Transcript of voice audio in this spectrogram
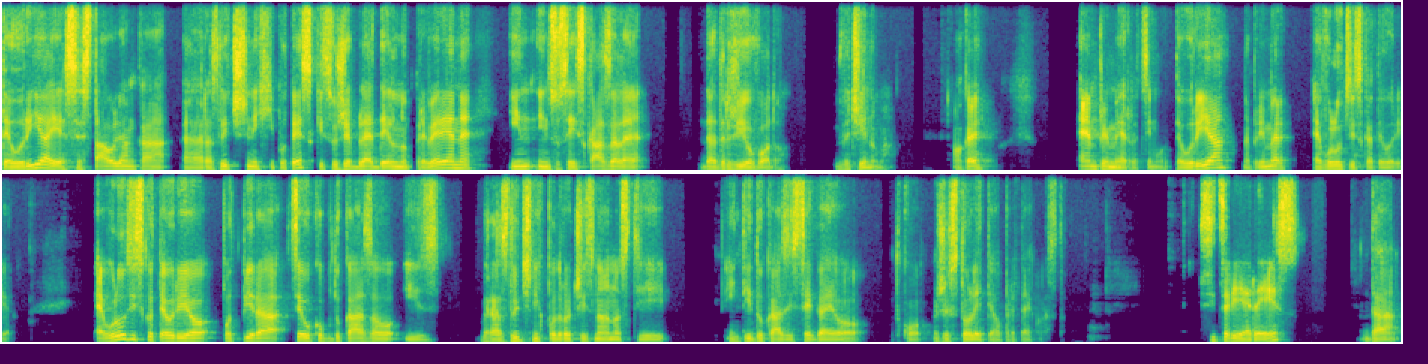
teorija je sestavljanka uh, različnih hipotez, ki so že bile delno preverjene in, in so se izkazale, da držijo vodo, večinoma. Okay? En primer, recimo, teorija, naprimer, evolucijska teorija. Evolucijsko teorijo podpira cel kup dokazov iz različnih področji znanosti, in ti dokazi segajo tako že stoletja v preteklost. Sicer je res, da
